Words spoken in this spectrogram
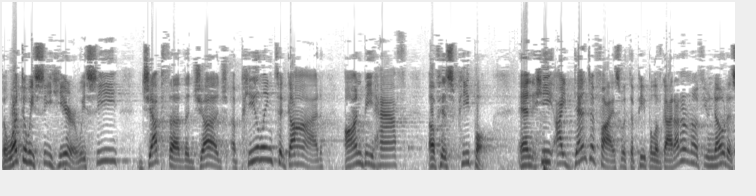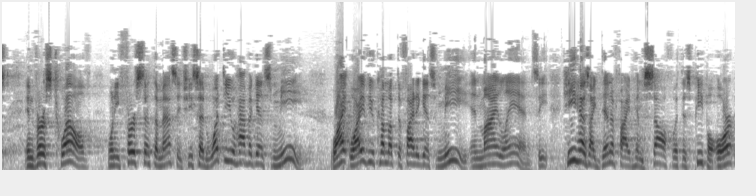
But what do we see here? We see Jephthah, the judge, appealing to God on behalf of his people. And he identifies with the people of God. I don't know if you noticed in verse 12, when he first sent the message, he said, What do you have against me? Why, why have you come up to fight against me in my land? See, he has identified himself with his people. Or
